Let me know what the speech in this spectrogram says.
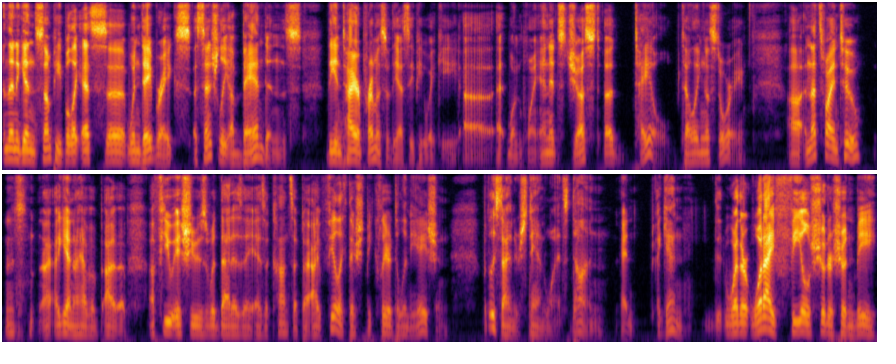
And then again, some people like S uh, when day breaks essentially abandons the entire premise of the SCP wiki uh, at one point, and it's just a tale telling a story, uh, and that's fine too. Again, I have a, a, a few issues with that as a as a concept. I, I feel like there should be clear delineation, but at least I understand why it's done. And again, whether what I feel should or shouldn't be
